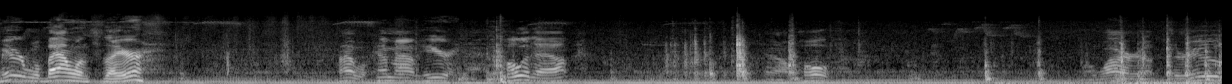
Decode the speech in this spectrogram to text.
Mirror will balance there. I will come out here and pull it out. And I'll pull my wire up through.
